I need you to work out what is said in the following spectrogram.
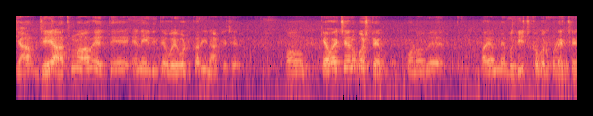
જ્યાં જે હાથમાં આવે તે એની રીતે વહીવટ કરી નાખે છે. કહેવાય છે રબર સ્ટેમ્પ પણ હવે એમને બધી જ ખબર પડે છે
